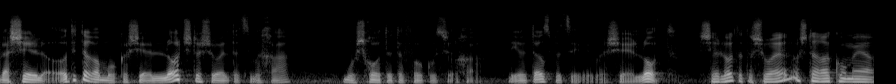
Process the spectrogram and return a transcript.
והשאלות, עוד יותר עמוק, השאלות שאתה שואל את עצמך, מושכות את הפוקוס שלך. נהיה יותר ספציפי, השאלות. שאלות אתה שואל או שאתה רק אומר?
